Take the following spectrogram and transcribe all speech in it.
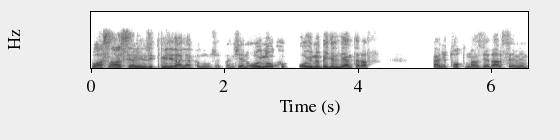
bu aslında Arsenal'in ritmiyle de alakalı olacak bence. Yani oyunu oku, oyunu belirleyen taraf bence Tottenham'dan ziyade Arsenal'in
